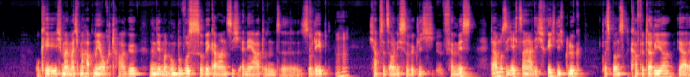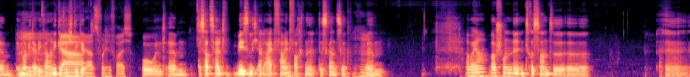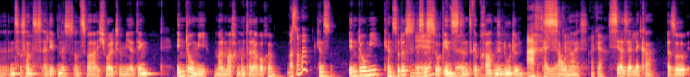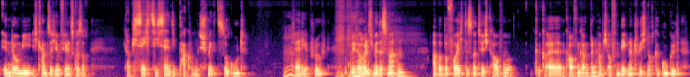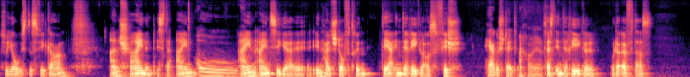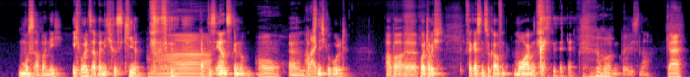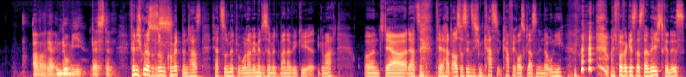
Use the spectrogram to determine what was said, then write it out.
okay. Ich meine, manchmal hat man ja auch Tage, in denen man unbewusst so vegan sich ernährt und äh, so lebt. Mhm. Ich habe es jetzt auch nicht so wirklich vermisst. Da muss ich echt sagen, hatte ich richtig Glück, dass bei unserer Cafeteria ja ähm, immer mmh, wieder vegane Gerichte ja, gibt. Ja, das ist voll hilfreich. Und ähm, das hat es halt wesentlich vereinfacht, ne, das Ganze. Mhm. Ähm, aber ja, war schon eine interessante äh, interessantes Erlebnis. Und zwar, ich wollte mir Ding Indomie mal machen unter der Woche. Was nochmal? Kennst du Indomie? Kennst du das? Nee, das ist so instant gebratene Nudeln. Ach, okay, Sau okay. nice. Okay. Sehr, sehr lecker. Also Indomie, ich kann es euch empfehlen, es kostet auch, glaube ich, 60 Cent die Packung. Es schmeckt so gut. Mm. Fertig approved. Auf jeden Fall wollte ich mir das machen. Aber bevor ich das natürlich kaufen äh, kaufen gegangen bin, habe ich auf dem Weg natürlich noch gegoogelt, so, yo, ist das vegan? Anscheinend ist da ein, oh. ein einziger äh, Inhaltsstoff drin, der in der Regel aus Fisch hergestellt wird. Ach, oh okay. Das heißt, in der Regel oder öfters, muss aber nicht. Ich wollte es aber nicht riskieren. Ah. ich habe das ernst genommen. Oh. Ähm, habe es like. nicht geholt. Aber äh, heute habe ich vergessen zu kaufen. Morgen. Morgen hole ich es nach. Geil. Aber ja, Indomie, beste. Finde ich gut, dass du so ein Commitment hast. Ich hatte so einen Mitbewohner, wir haben ja das ja mit meiner WG äh, gemacht. Und der, der, hat, der hat aus Versehen sich einen Kaffee rausgelassen in der Uni. und ich voll vergessen, dass da Milch drin ist.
